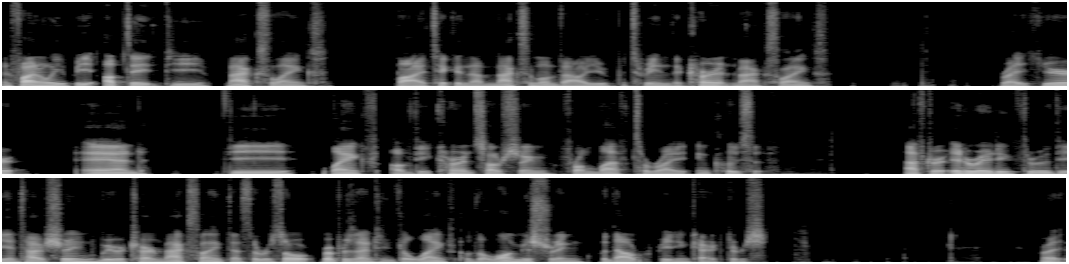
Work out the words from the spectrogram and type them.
And finally, we update the max length by taking the maximum value between the current max length right here and the length of the current substring from left to right inclusive. After iterating through the entire string, we return max length as the result, representing the length of the longest string without repeating characters. Alright,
